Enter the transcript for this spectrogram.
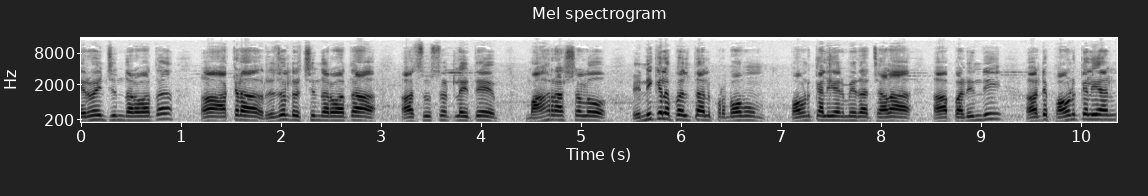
నిర్వహించిన తర్వాత అక్కడ రిజల్ట్ వచ్చిన తర్వాత చూసినట్లయితే మహారాష్ట్రలో ఎన్నికల ఫలితాల ప్రభావం పవన్ కళ్యాణ్ మీద చాలా పడింది. అంటే పవన్ కళ్యాణ్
